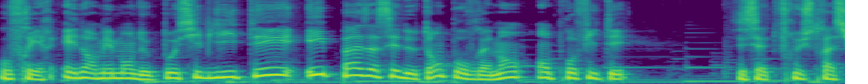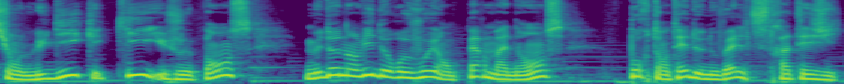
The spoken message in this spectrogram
offrir énormément de possibilités et pas assez de temps pour vraiment en profiter. C'est cette frustration ludique qui, je pense, me donne envie de rejouer en permanence pour tenter de nouvelles stratégies.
